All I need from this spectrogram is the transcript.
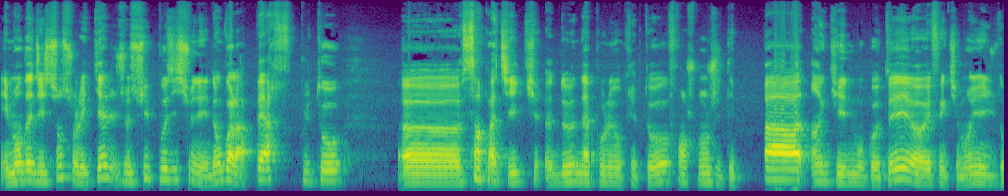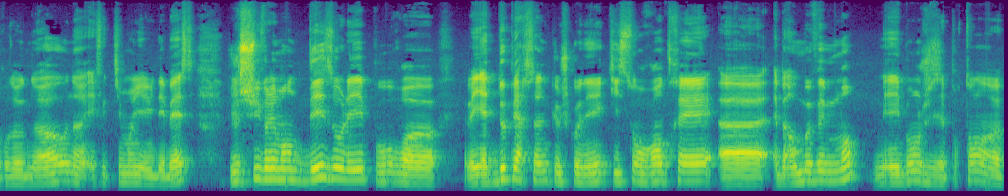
et mandats de gestion sur lesquels je suis positionné. Donc voilà, perf plutôt euh, sympathique de Napoléon Crypto. Franchement, j'étais pas inquiet de mon côté. Euh, effectivement, il y a eu du drawdown, effectivement, il y a eu des baisses. Je suis vraiment désolé pour... Euh, il y a deux personnes que je connais qui sont rentrées euh, eh ben, au mauvais moment. Mais bon, je disais pourtant,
